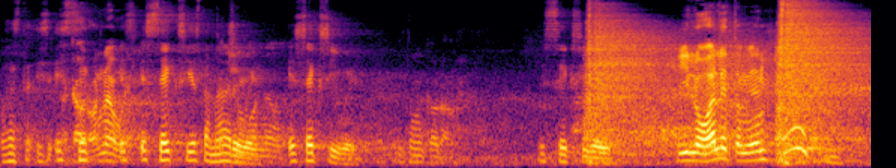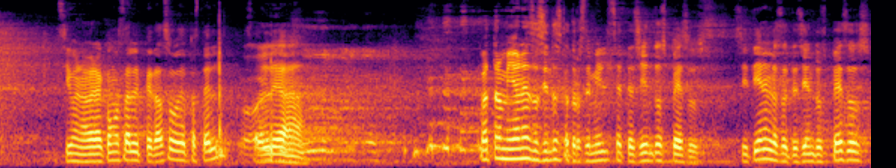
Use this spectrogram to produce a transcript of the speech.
O sea, está- es, es, sex- cabrona, es- es sexy esta madre, güey. Es sexy, güey. Es sexy, güey. Y lo vale también. Sí, bueno, a ver, ¿cómo sale el pedazo de pastel? Sale a 4.214.700 pesos. Si tienen los 700 pesos,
